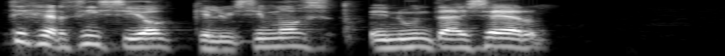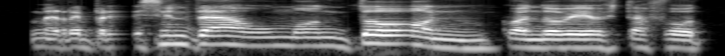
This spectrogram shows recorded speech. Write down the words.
Este ejercicio, que lo hicimos en un taller, me representa un montón cuando veo esta foto.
